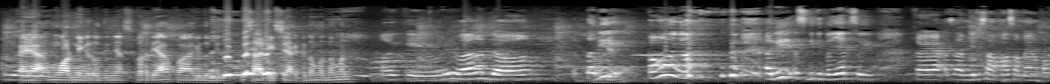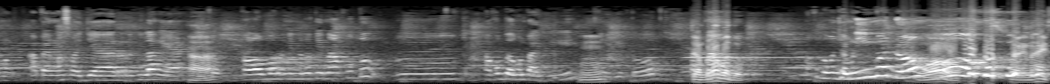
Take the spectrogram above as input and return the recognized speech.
gimana? kayak morning rutinnya seperti apa gitu bisa di share ke teman-teman Oke, boleh banget dong. Tadi Oke. kamu nggak? tadi sedikit banyak sih kayak hampir sama sama yang apa yang Mas Fajar bilang ya. Ah. Gitu. Kalau morning routine aku tuh, hmm, aku bangun pagi Hmm. kayak gitu. jam berapa tuh Aku bangun jam 5 dong. wow Uh. very nice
